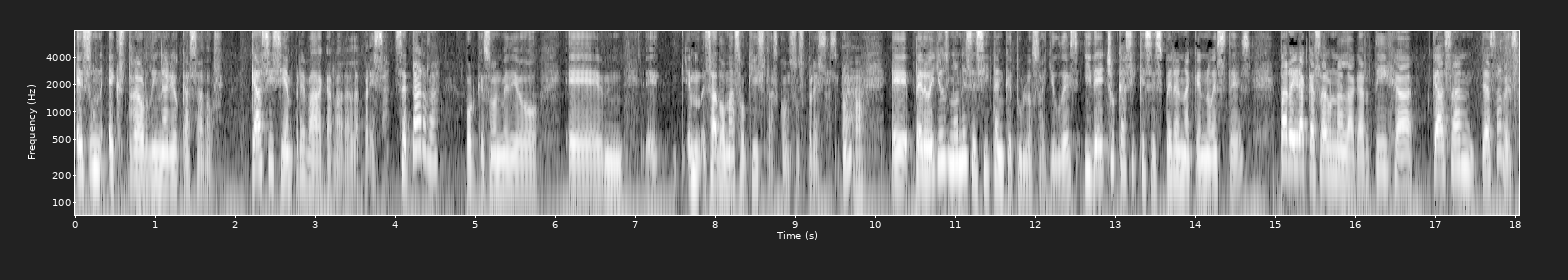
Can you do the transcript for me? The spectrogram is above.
es un extraordinario cazador. Casi siempre va a agarrar a la presa. Se tarda, porque son medio eh, eh, em, sadomasoquistas con sus presas, ¿no? Eh, pero ellos no necesitan que tú los ayudes y de hecho casi que se esperan a que no estés para ir a cazar una lagartija. Cazan, ya sabes,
